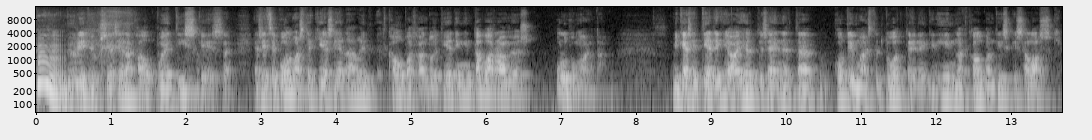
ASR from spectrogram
hmm. yrityksiä siellä kauppojen tiskeissä. Ja sitten se kolmas tekijä siellä oli, että kaupathan toi tietenkin tavaraa myös ulkomailta. Mikä sitten tietenkin aiheutti sen, että kotimaisten tuotteidenkin hinnat kaupan tiskissä laski.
